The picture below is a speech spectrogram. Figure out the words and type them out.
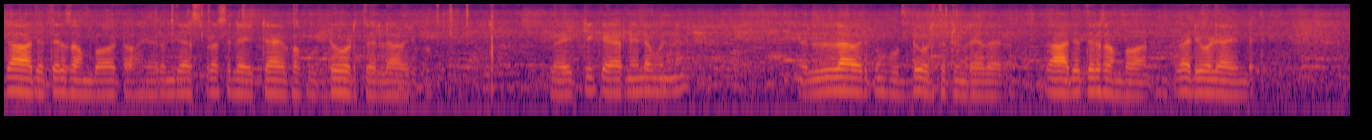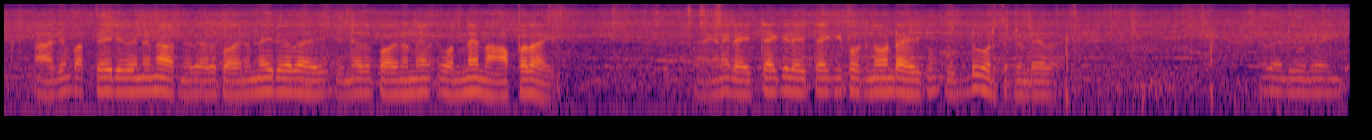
ഇതാദ്യത്തെ ഒരു സംഭവം കേട്ടോ. എയർ ഇന്ത്യ എക്സ്പ്രസ് ലേറ്റ് ആയപ്പോൾ ഫുഡ് കൊടുത്തു എല്ലാവർക്കും. ഫ്ലൈറ്റ് കയറുന്നതിന്റെ മുന്നേ എല്ലാവർക്കും ഫുഡ് കൊടുത്തിട്ടുണ്ട് ഏതായാലും. ഇത് ആദ്യത്തെ ഒരു സംഭവമാണ്. ഇത് അടിപൊളിയായിട്ടുണ്ട് ആദ്യം പത്ത് ഇരുപതിനെന്ന് പറഞ്ഞത് അത് പതിനൊന്ന് ഇരുപതായി. പിന്നെ അത് പതിനൊന്ന് ഒന്ന് നാൽപ്പതായി അങ്ങനെ ലൈറ്റാക്കി ലൈറ്റാക്കി കൊടുന്നുകൊണ്ടായിരിക്കും ഫുഡ് കൊടുത്തിട്ടുണ്ട് അത് അടിപൊളിയായിട്ടുണ്ട്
